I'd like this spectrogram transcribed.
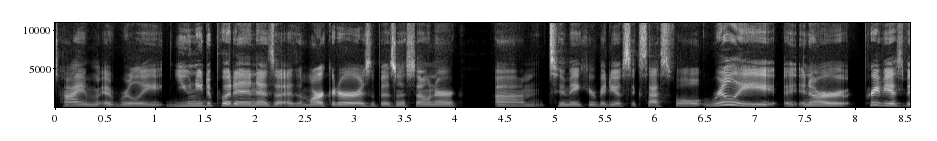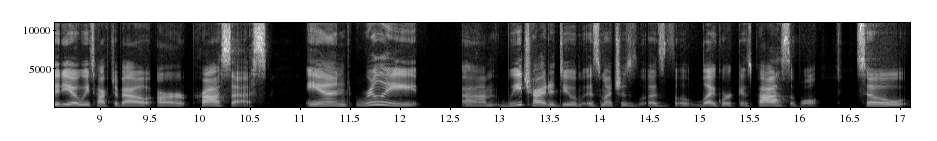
time it really you need to put in as a, as a marketer as a business owner um, to make your video successful. Really in our previous video we talked about our process. And really um, we try to do as much as, as the legwork as possible so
